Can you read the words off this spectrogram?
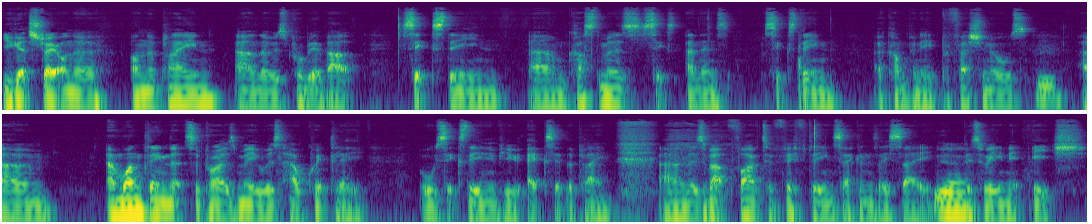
You get straight on the on the plane, and there was probably about sixteen um, customers, six and then sixteen accompanied professionals. Mm. Um, and one thing that surprised me was how quickly all 16 of you exit the plane. Um, there's about 5 to 15 seconds, they say, Yeah. between each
